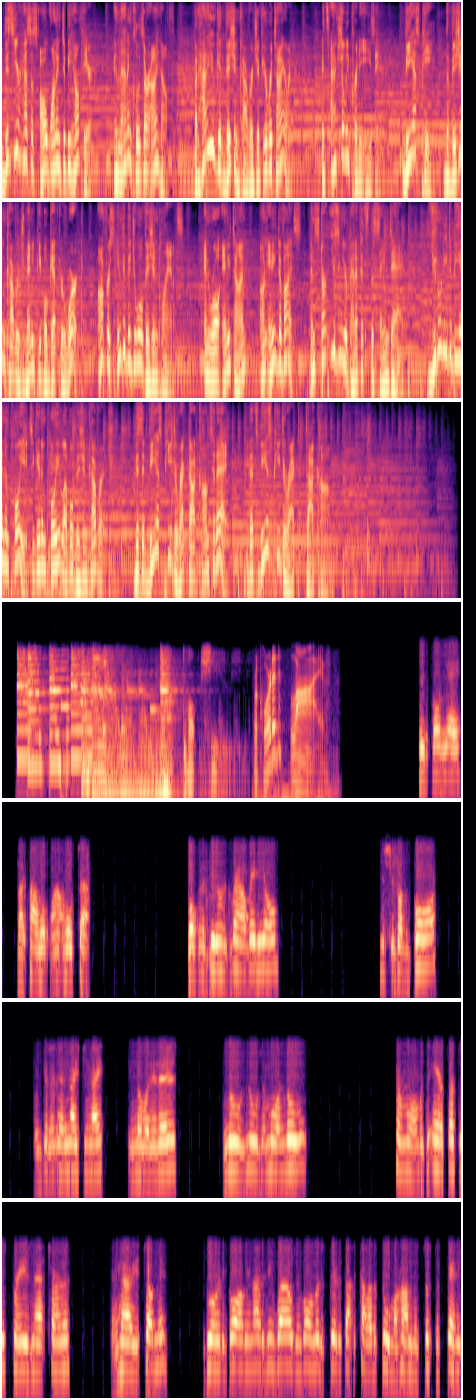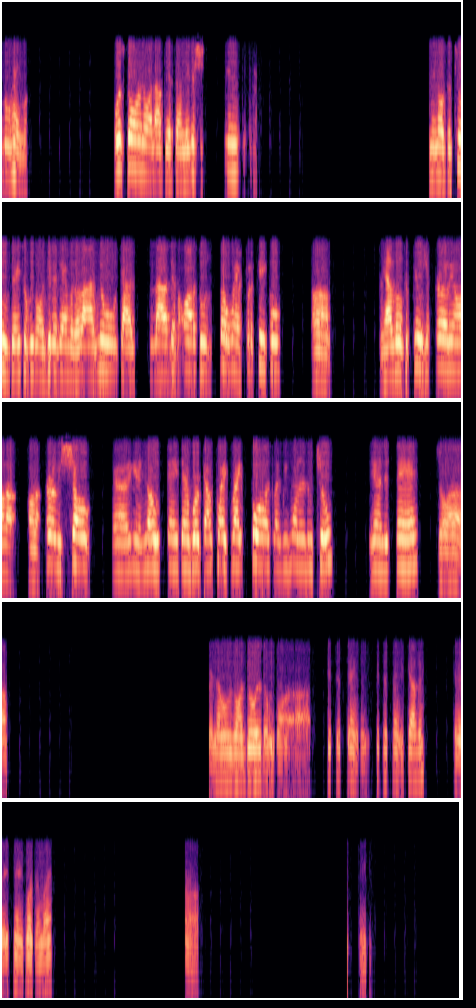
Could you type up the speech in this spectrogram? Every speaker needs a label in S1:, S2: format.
S1: This year has us all wanting to be healthier, and that includes our eye health. But how do you get vision coverage if you're retiring? It's actually pretty easy. VSP, the vision coverage many people get through work, offers individual vision plans. Enroll anytime, on any device, and start using your benefits the same day. You don't need to be an employee to get employee level vision coverage. Visit VSPDirect.com today. That's VSPDirect.com.
S2: Recorded live.
S3: The 48, like Tom with my hotel. Welcome to Feet on the Ground Radio. This is your brother Born. We get it in nice tonight. You know what it is. News, news, and more news. Come on with the ancestors, praise Nat Turner and Harriet Tubman. Glory to God, and Ida B. Wells, and going to the spirit of Dr. Khalid Abdul Muhammad and Sister Fanny Buhama. What's going on out there, family? This is, you, know, it's a Tuesday, so we're going to get it in with a lot of news, got a lot of different articles throw for the people. Um, we had a little confusion early on a on an early show uh, you know, things didn't work out quite right for us like we wanted them to. You understand? So, uh, and then what we're gonna do is we're gonna uh, get this thing, get this thing together, get everything working right. Uh,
